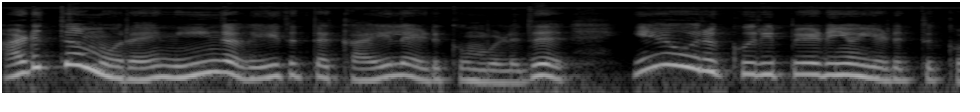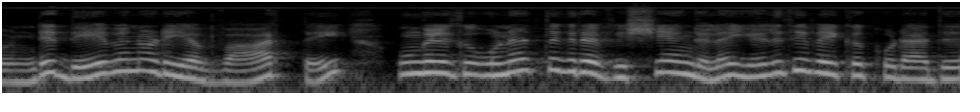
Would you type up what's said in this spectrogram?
அடுத்த முறை நீங்கள் வேதத்தை கையில் எடுக்கும் பொழுது ஏன் ஒரு குறிப்பேடையும் எடுத்துக்கொண்டு தேவனுடைய வார்த்தை உங்களுக்கு உணர்த்துகிற விஷயங்களை எழுதி வைக்கக்கூடாது?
